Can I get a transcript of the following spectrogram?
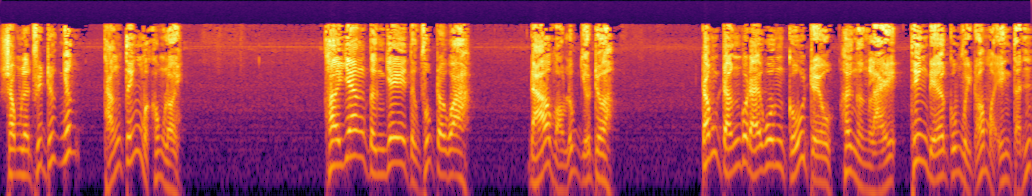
xông lên phía trước nhất, thẳng tiến mà không lùi. Thời gian từng giây từng phút trôi qua, đã vào lúc giữa trưa. Trống trận của đại quân cửu triều hơi ngừng lại, thiên địa cũng vì đó mà yên tĩnh.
